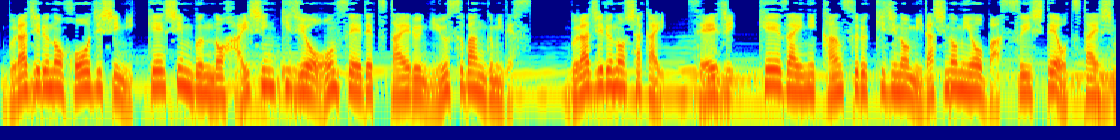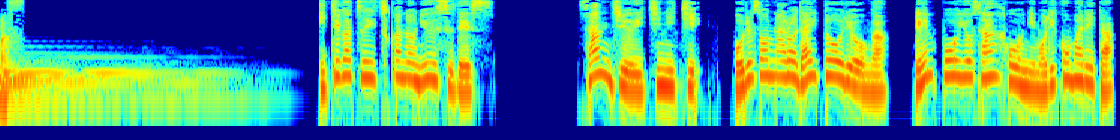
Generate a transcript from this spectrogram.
ブラジルの法事紙日経新聞の配信記事を音声で伝えるニュース番組です。ブラジルの社会、政治、経済に関する記事の見出しのみを抜粋してお伝えします。1月5日のニュースです。31日、ボルソナロ大統領が連邦予算法に盛り込まれた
